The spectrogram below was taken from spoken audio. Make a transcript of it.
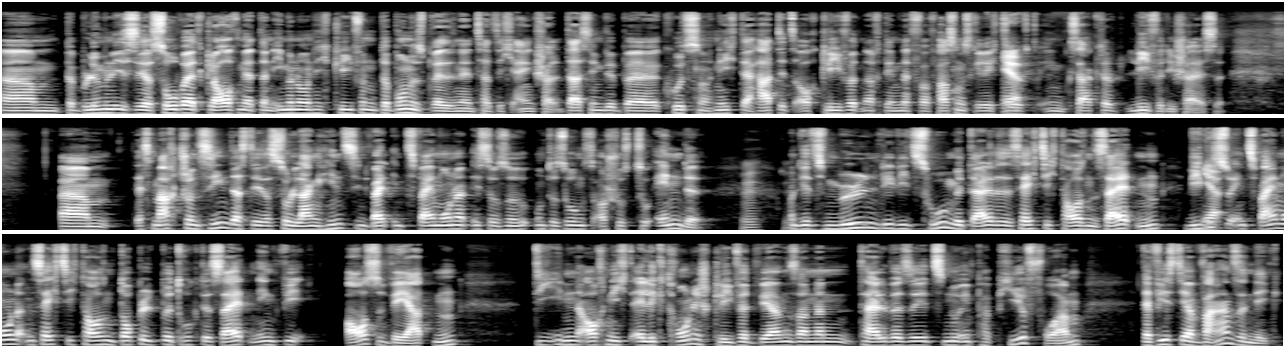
Ähm, bei Blümel ist es ja so weit gelaufen, er hat dann immer noch nicht geliefert und der Bundespräsident hat sich eingeschaltet. Da sind wir bei Kurz noch nicht. Der hat jetzt auch geliefert, nachdem der Verfassungsgerichtshof Ja. ihm gesagt hat, liefer die Scheiße. Ähm, es macht schon Sinn, dass die das so lange hinziehen, weil in zwei Monaten ist der Untersuchungsausschuss zu Ende. Mhm. Und jetzt müllen die die zu mit teilweise 60.000 Seiten. Wie Ja. willst du in zwei Monaten 60.000 doppelt bedruckte Seiten irgendwie auswerten, die ihnen auch nicht elektronisch geliefert werden, sondern teilweise jetzt nur in Papierform? Da wirst du ja wahnsinnig.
